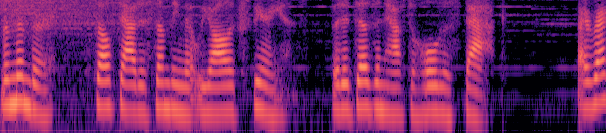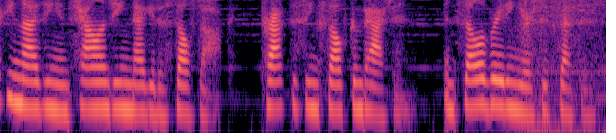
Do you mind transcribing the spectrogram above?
Remember, self-doubt is something that we all experience, but it doesn't have to hold us back. By recognizing and challenging negative self-talk, practicing self-compassion, and celebrating your successes,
